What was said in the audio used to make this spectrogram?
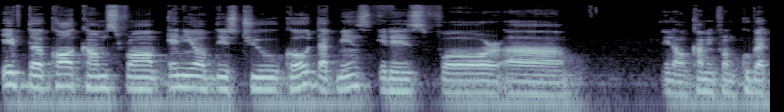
If the call comes from any of these two code that means it is for uh, you know coming from Quebec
